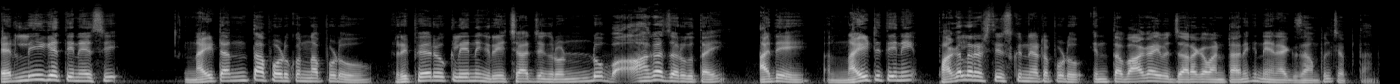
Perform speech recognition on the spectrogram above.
ఎర్లీగా తినేసి నైట్ అంతా పడుకున్నప్పుడు రిపేరు క్లీనింగ్ రీఛార్జింగ్ రెండు బాగా జరుగుతాయి. అదే నైట్ తిని పగల రెస్ట్ తీసుకునేటప్పుడు ఇంత బాగా ఇవి జరగవంటానికి నేను ఎగ్జాంపుల్ చెప్తాను.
